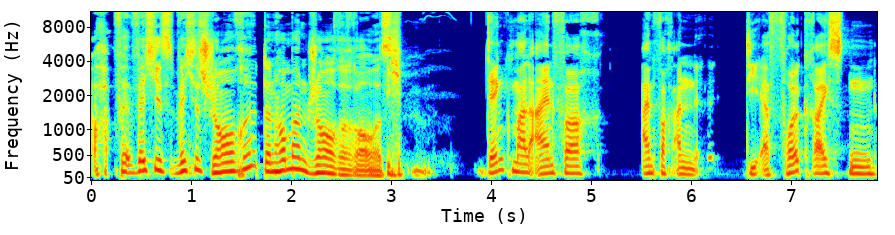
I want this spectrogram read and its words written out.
ach, wel- welches, welches Genre? Dann hau mal ein Genre raus. Ich denk mal einfach, einfach an die erfolgreichsten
